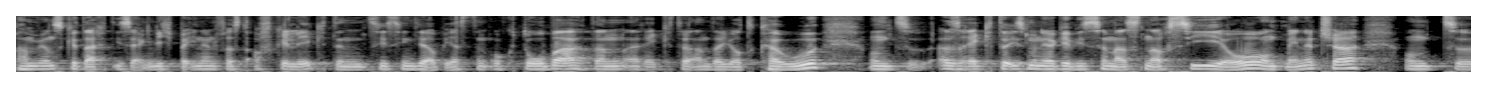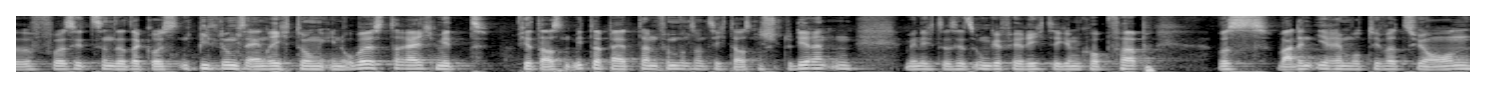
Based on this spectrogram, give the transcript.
haben wir uns gedacht, ist eigentlich bei Ihnen fast aufgelegt, denn Sie sind ja ab 1. Oktober dann Rektor an der JKU und als Rektor ist man ja gewissermaßen auch CEO und Manager und äh, Vorsitzender der größten Bildungseinrichtung in Oberösterreich mit 4000 Mitarbeitern, 25.000 Studierenden, wenn ich das jetzt ungefähr richtig im Kopf habe. Was war denn Ihre Motivation,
